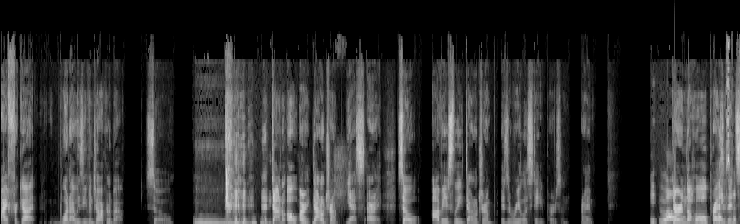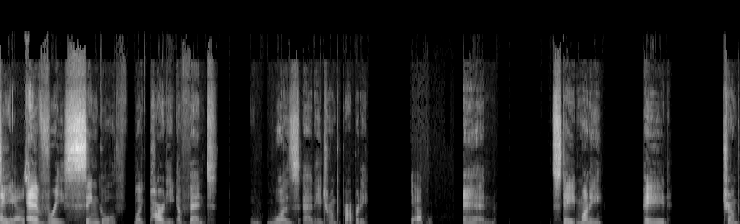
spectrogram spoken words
I forgot what I was even talking about. So mm-hmm. Donald. Oh, all right. Donald Trump. Yes. All right. So obviously Donald Trump is a real estate person, right? Well, During I the whole he likes to think presidency, every single like party event was at a Trump property. yeah. and state money paid Trump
